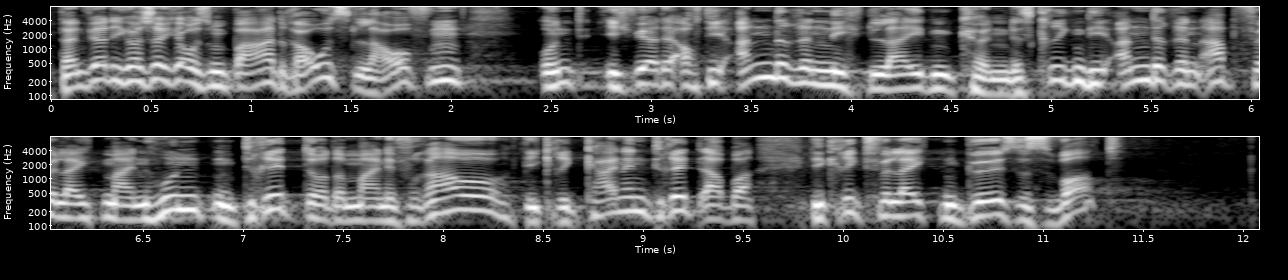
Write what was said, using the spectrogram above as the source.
Dann werde ich wahrscheinlich aus dem Bad rauslaufen und ich werde auch die anderen nicht leiden können. Das kriegen die anderen ab. Vielleicht mein Hund einen Tritt oder meine Frau, die kriegt keinen Tritt, aber die kriegt vielleicht ein böses Wort,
